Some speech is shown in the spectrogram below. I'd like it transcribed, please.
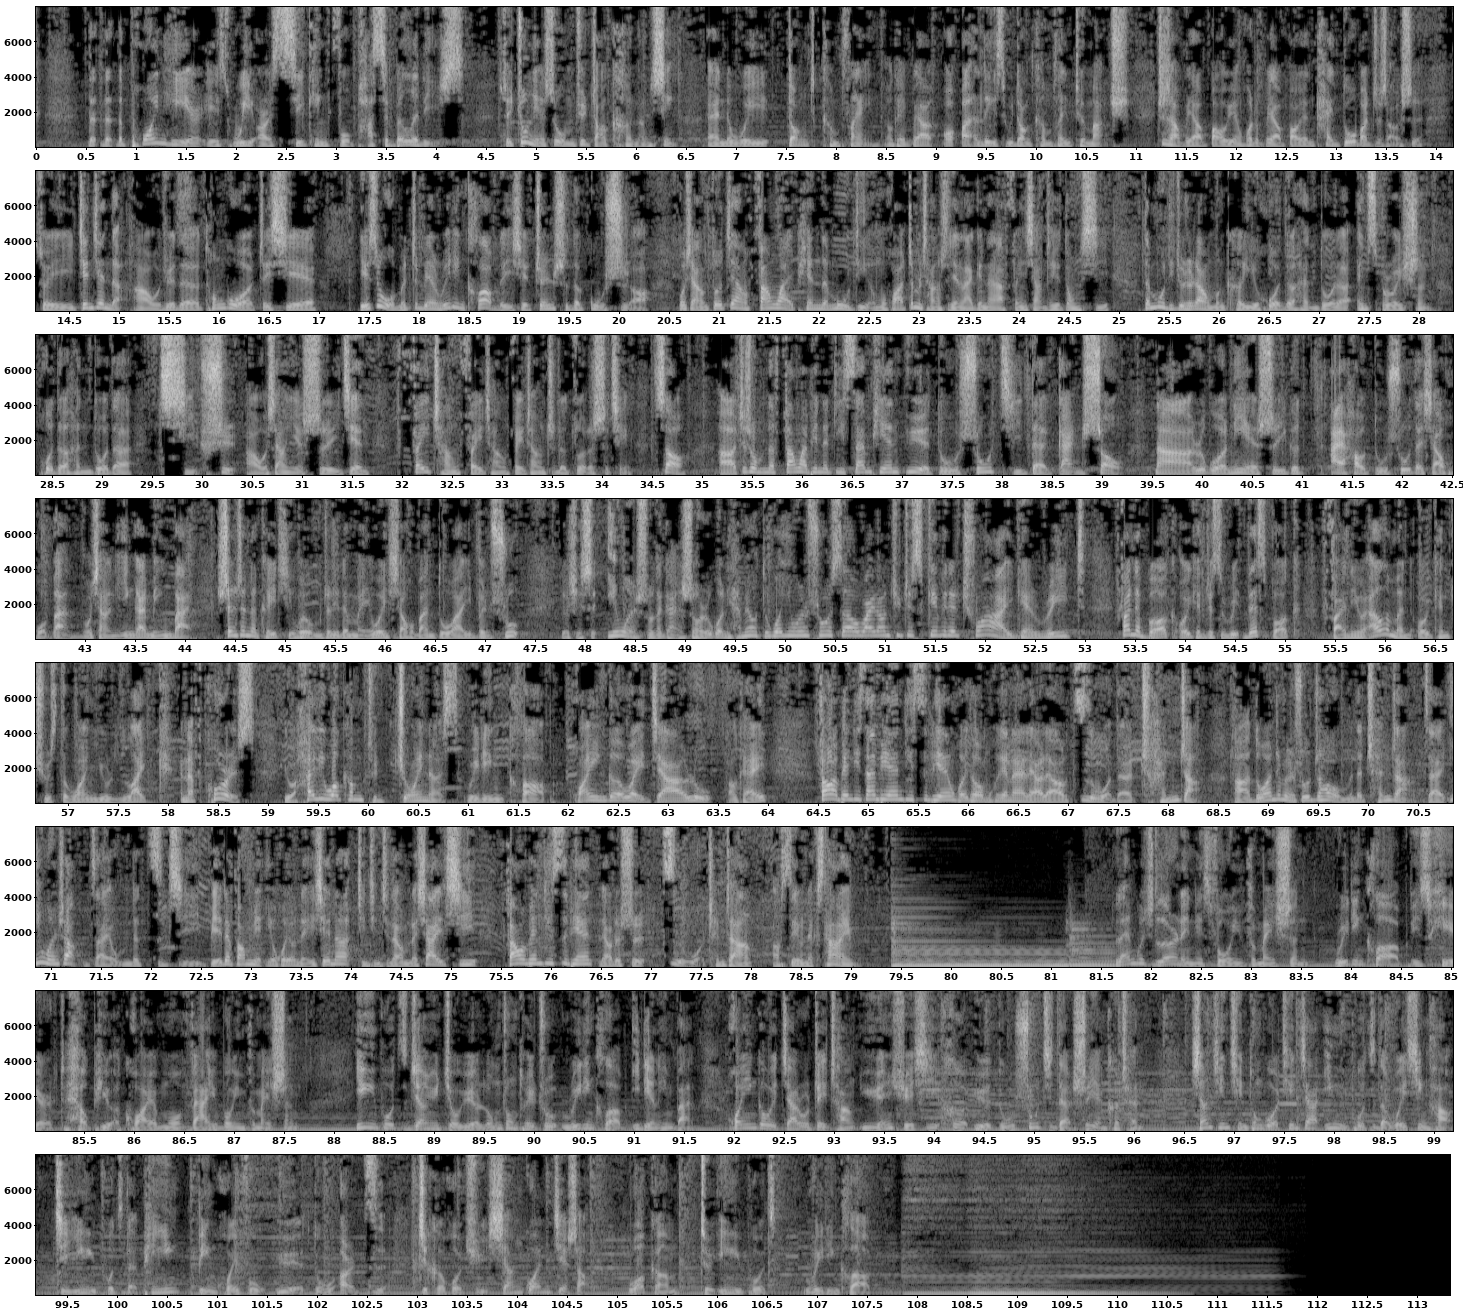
the the the point here is we are seeking for possibilities. 所以重点是我们去找可能性，and we don't complain，OK，、不要，or at least we don't complain too much，至少不要抱怨或者不要抱怨太多吧，至少是。所以渐渐的啊，我觉得通过这些，也是我们这边 Reading Club 的一些真实的故事啊，我想做这样番外篇的目的，我们花这么长时间来跟大家分享这些东西的目的，就是让我们可以获得很多的 inspiration，获得很多的启示啊，我想也是一件。非常非常非常值得做的事情。So 啊，这是我们的番外篇的第三篇阅读书籍的感受。那如果你也是一个爱好读书的小伙伴，我想你应该明白，深深的可以体会我们这里的每一位小伙伴读完一本书，尤其是英文书的感受。如果你还没有读过英文书，So why don't you just give it a try? You can read, find a book, or you can just read this book, find your element, or you can choose the one you like. And of course, you are highly welcome to join us reading club. 欢迎各位加入，OK。番外篇第三篇、第四篇，回头我们会跟大家聊一聊自我的成长啊。读完这本书之后，我们的成长在英文上，在我们的自己别的方面又会有哪一些呢？敬请期待我们的下一期番外篇第四篇，聊的是自我成长。I'll see you next time. Language learning is for information. Reading Club is here to help you acquire more valuable information. 英语铺子将于九月隆重推出 Reading Club 一点零版，欢迎各位加入这场语言学习和阅读书籍的实验课程。详情请通过添加英语铺子的微信号，即英语铺子的拼音，并回复“阅读”二字，即可获取相关介绍。Welcome to 英语铺子 Reading Club。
